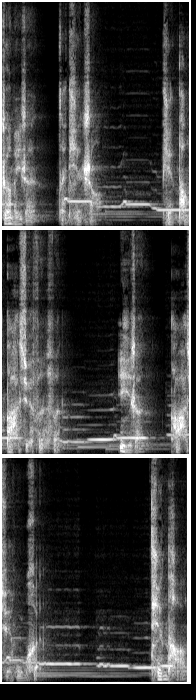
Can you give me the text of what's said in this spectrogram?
折梅人在天上，天堂大雪纷纷。一人踏雪无痕，天堂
